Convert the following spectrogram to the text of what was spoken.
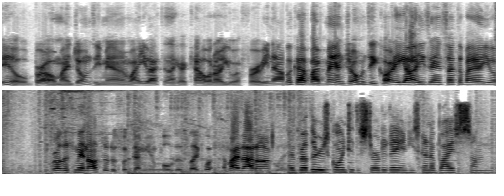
Ew, bro, my Jonesy man, why are you acting like a cow? What are you, a furry now? Look at my man Jonesy, Cardi, yeah, he's getting sucked up by a UFO. Bro, this man also just looked at me and pulled this. Like, what? Am I that ugly? My brother is going to the store today and he's gonna buy some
